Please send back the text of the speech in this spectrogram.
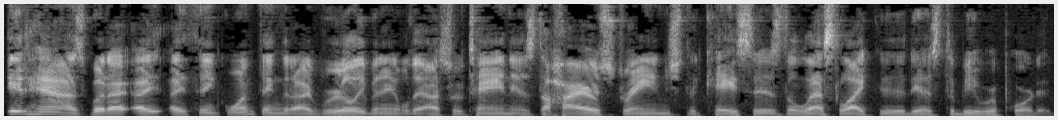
it has, but I, I, I think one thing that I've really been able to ascertain is the higher strange the case is, the less likely it is to be reported.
